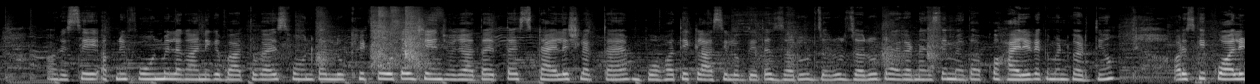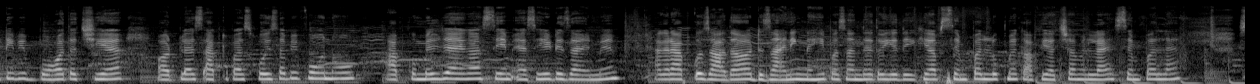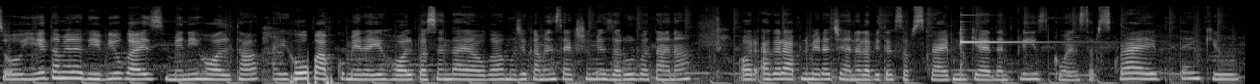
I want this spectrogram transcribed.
और इसे अपने फ़ोन में लगाने के बाद तो गाइस फ़ोन का लुक ही टोटल चेंज हो जाता है। इतना स्टाइलिश लगता है। बहुत ही क्लासी लुक देता है। ज़रूर ज़रूर ज़रूर ट्राई करना इसे। मैं तो आपको हाईली रिकमेंड करती हूँ। और इसकी क्वालिटी भी बहुत अच्छी है। और प्लस आपके पास कोई सा भी फ़ोन हो, आपको मिल जाएगा सेम ऐसे ही डिज़ाइन में। अगर आपको ज़्यादा डिज़ाइनिंग नहीं पसंद है तो ये देखिए आप सिंपल लुक में काफ़ी अच्छा मिल रहा है। सिंपल है। सो so, ये था मेरा रिव्यू गाइज़ मिनी हॉल था. आई होप आपको मेरा ये हॉल पसंद आया होगा. मुझे कमेंट सेक्शन में ज़रूर बताना. और अगर आपने मेरा चैनल अभी तक सब्सक्राइब नहीं किया है then please go and subscribe thank you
